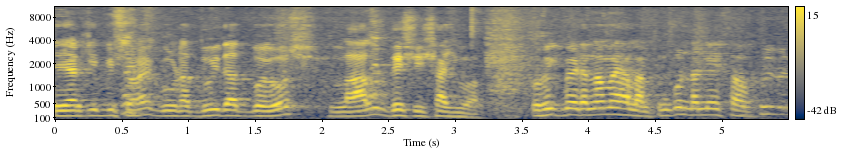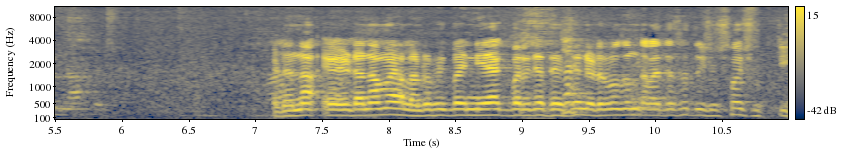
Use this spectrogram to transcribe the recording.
এই আর কি বিষয় গৌড়া দুই দাঁত বয়স, লাল, দেশি শাহিওয়াল। রফিক ভাই, এটা নামাই হালাম তুমি কোনটা নিয়ে খাও এটা না, এটা নামাই হালাম রফিক ভাই নিয়ে একবারে যেতে এসেছেন এটার ওজন দাঁড়াইতেছে দুইশো ছয়ষট্টি।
